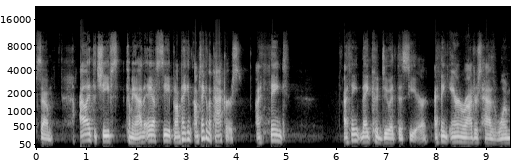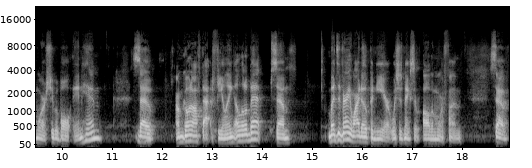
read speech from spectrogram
So I like the Chiefs coming out of the AFC, but I'm taking I'm taking the Packers. I think I think they could do it this year. I think Aaron Rodgers has one more Super Bowl in him. So mm-hmm. I'm going off that feeling a little bit. So but it's a very wide open year, which just makes it all the more fun. So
